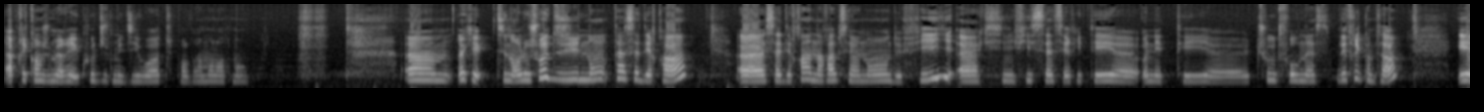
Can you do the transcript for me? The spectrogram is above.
Après, quand je me réécoute, je me dis, ouais, tu parles vraiment lentement. euh, ok, sinon, le choix du nom Tassadira. Euh, en arabe c'est un nom de fille euh, qui signifie sincérité, honnêteté, truthfulness, des trucs comme ça. Et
